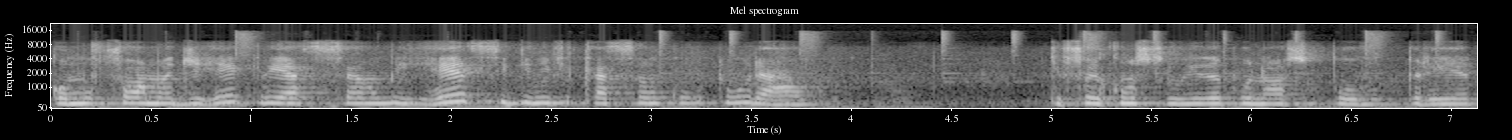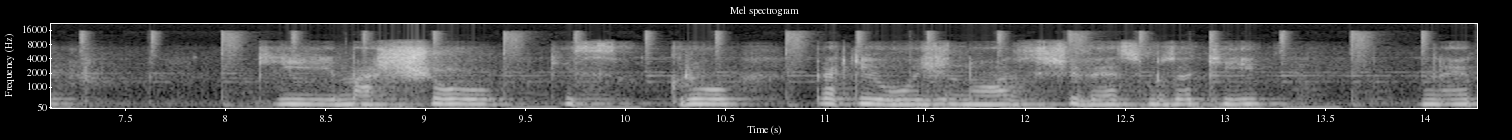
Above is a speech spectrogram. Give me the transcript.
como forma de recriação e ressignificação cultural, que foi construída por nosso povo preto, que machou, que sangrou, para que hoje nós estivéssemos aqui, né,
